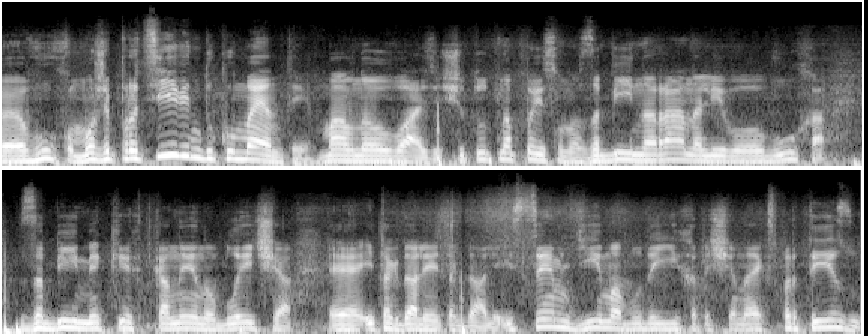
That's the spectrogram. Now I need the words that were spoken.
е, вухо. Може, про ці він документи мав на увазі, що тут написано забійна рана лівого вуха, забій м'яких тканин обличчя е, і так далі. І так далі. І з цим Діма буде їхати ще на експертизу,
